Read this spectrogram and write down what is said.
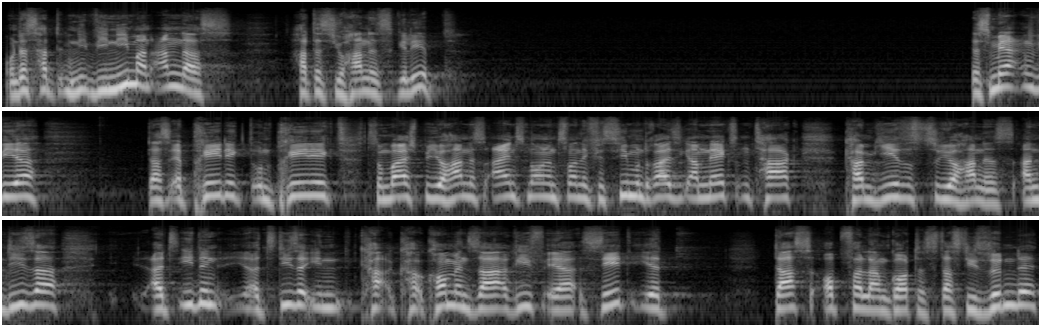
Und das hat wie niemand anders hat es Johannes gelebt. Das merken wir, dass er predigt und predigt. Zum Beispiel Johannes 1, 29 bis 37. Am nächsten Tag kam Jesus zu Johannes. An dieser, als, ihn, als dieser ihn kommen sah, rief er, seht ihr das Opferlamm Gottes, das die Sünde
